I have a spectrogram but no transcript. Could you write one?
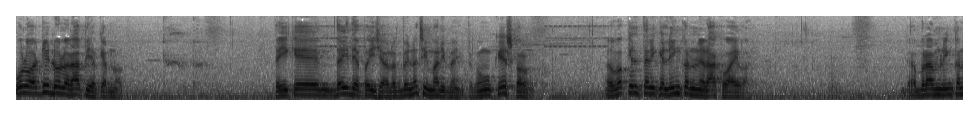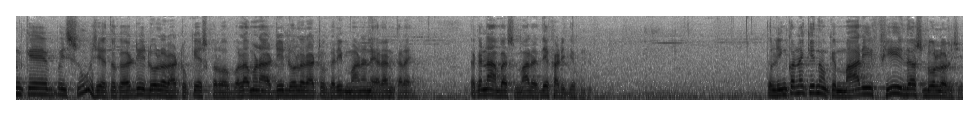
ઓલો અઢી ડોલર આપીએ કેમનો તો એ કે, દઈ દે પૈસા. ભાઈ, નથી મારી પાસે. તો હું કેસ કરું. વકીલ તરીકે લિંકનને રાખવા આવ્યા. અબ્રાહમ લિંકન કે ભાઈ શું છે તો કે અઢી ડોલર હાટું કેસ કરવો. ભલામણ અઢી ડોલર હાટું ગરીબ માણસને હેરાન કરાય. તો કે ના, બસ મારે દેખાડી દેવું તો લિંકને કીધું કે મારી ફી દસ ડોલર છે.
